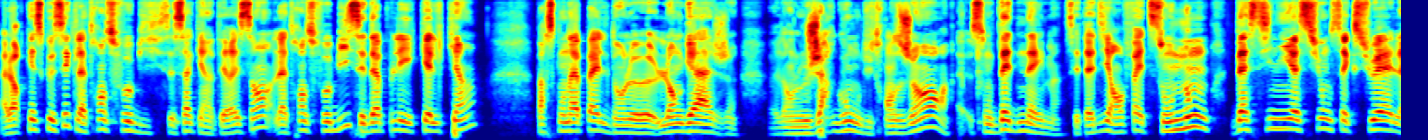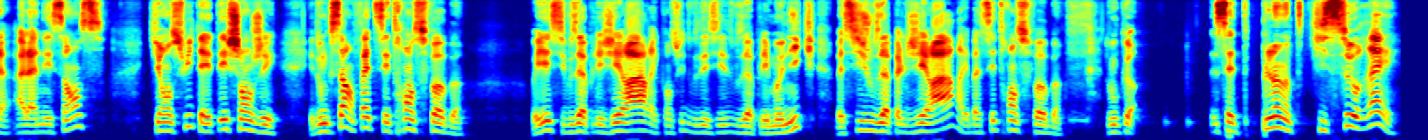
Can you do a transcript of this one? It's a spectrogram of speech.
Alors qu'est-ce que c'est que la transphobie? C'est ça qui est intéressant. La transphobie, c'est d'appeler quelqu'un par ce qu'on appelle dans le langage, euh, dans le jargon du transgenre, euh, son dead name, c'est-à-dire en fait son nom d'assignation sexuelle à la naissance qui ensuite a été changé. Et donc ça, en fait, c'est transphobe. Vous voyez, si vous appelez Gérard et qu'ensuite vous décidez de vous appeler Monique, bah, si je vous appelle Gérard, eh ben c'est transphobe. Donc cette plainte qui serait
